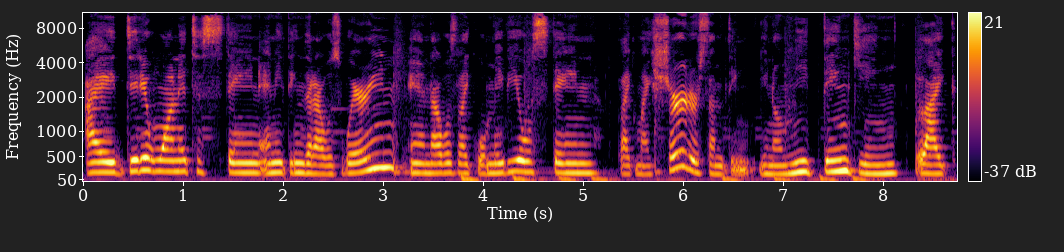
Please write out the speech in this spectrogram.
I didn't want it to stain anything that I was wearing. And I was like, well, maybe it will stain like my shirt or something. You know, me thinking like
